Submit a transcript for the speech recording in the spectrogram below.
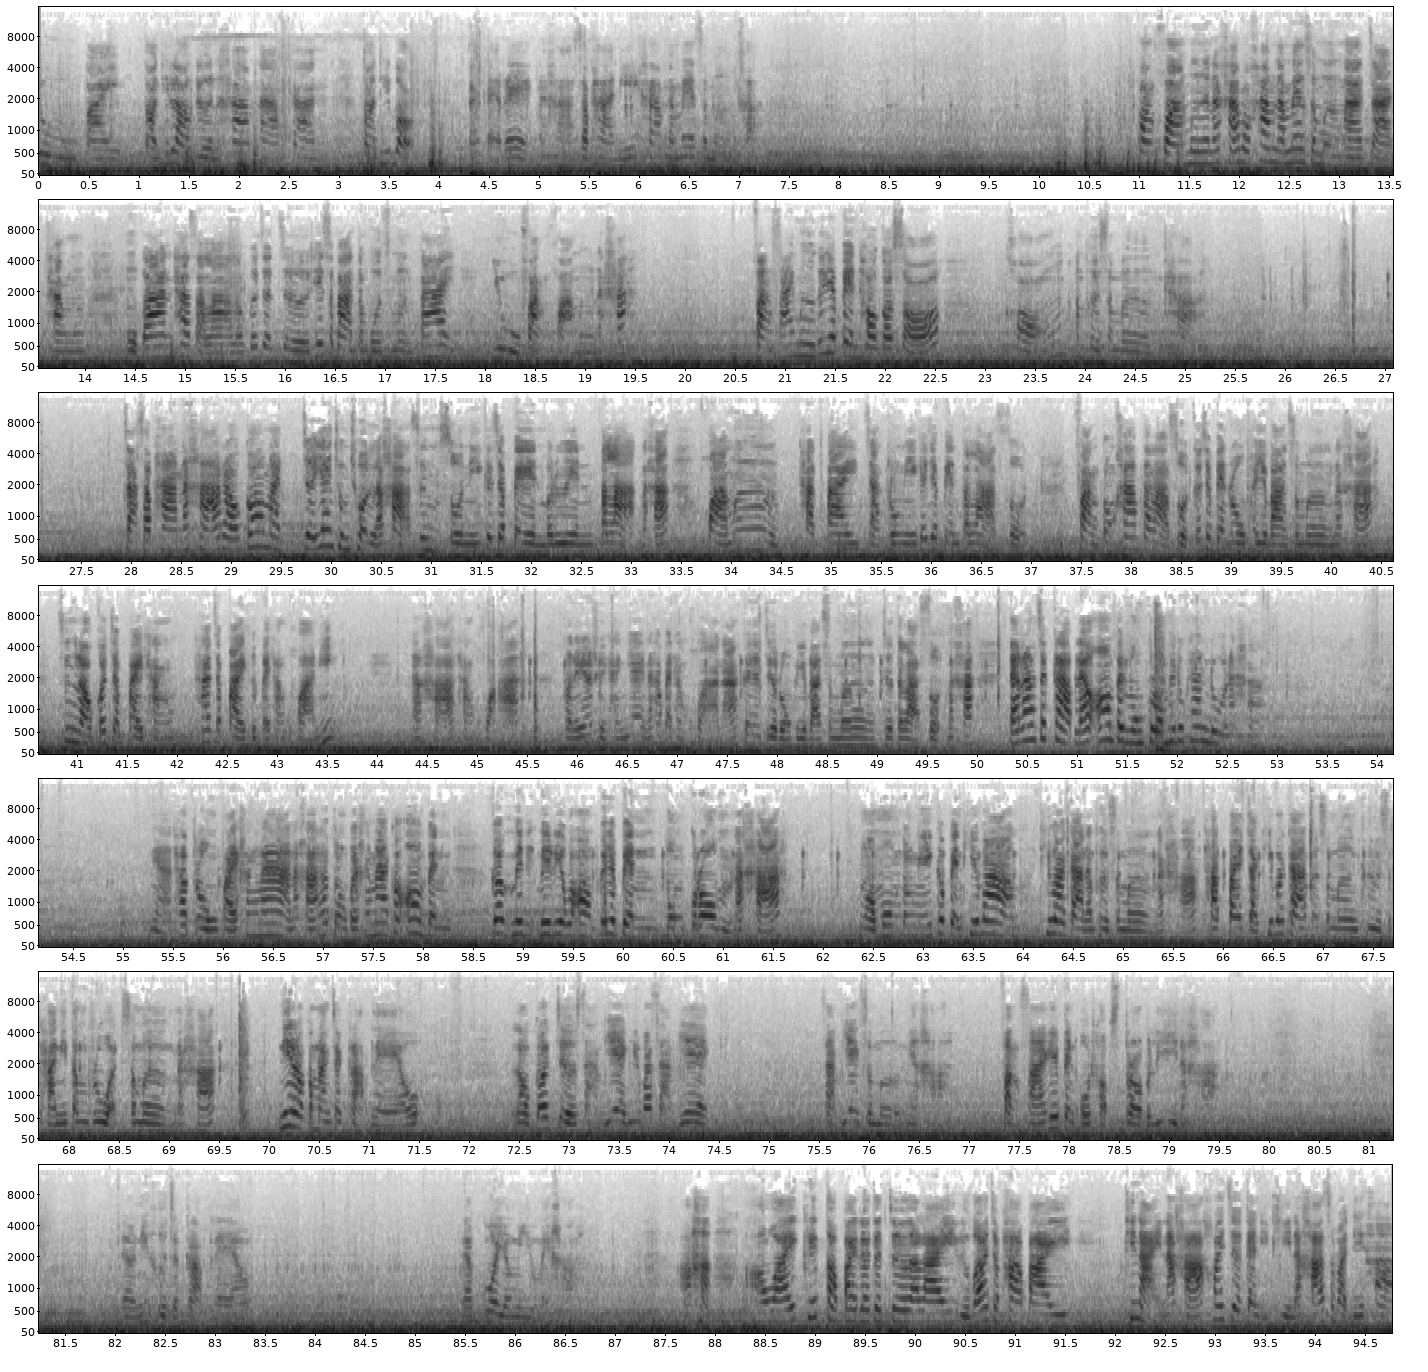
ดูไปตอนที่เราเดินข้ามน้ำกัน ตอนที่บอกตั้งแต่แรกนะคะสะพานนี้ข้ามน้ำแม่เสมิงค่ะฝั่งขวามือนะคะพอข้ามน้ำแม่เสมิงมาจากทางหมู่บ้านท่าสาราเราก็จะเจอเทศบาลตำบลเสมิงใต้อยู่ฝั่งขวามือนะคะ ฝั่งซ้ายมือก็จะเป็นทกสของอำเภอเสมิงค่ะ จากสะพานนะคะ เราก็มาเจอย่า นแล้วค่ะ ซึ่งโซนนี้ก็จะเป็นบริเวณตลาดนะคะ ขวามือถัดไปจากตรงนี้ก็จะเป็นตลาดสด ฝั่งตรงข้ามตลาดสดก็จะเป็นโรงพยาบาลเสมิงนะคะ ซึ่งเราก็จะไปทางถ้าจะไปคือไปทางขวานี้นะคะ ทางขวา ตอนนี้เราถึงทางแยกนะคะ ไปทางขวานะ ก็จะเจอโรงพยาบาลเสมิงเจอตลาดสดนะคะ แต่เราจะกลับแล้วอ้อมเป็นวงกลมให้ทุกท่านดูนะคะเนี่ยถ้าตรงไปข้างหน้านะคะ ถ้าตรงไปข้างหน้าก็อ้อมเป็น ก็ไม่ไม่เรียกว่าออมก็จะเป็นวงกลมนะคะ หัวมุมตรงนี้ก็เป็นที่ว่าที่ว่าการอำเภอเสมิงนะคะ ถัดไปจากที่ว่าการอำเภอเสมิงคือสถานีตำรวจเสมิงนะคะ นี่เรากำลังจะกลับแล้ว เราก็เจอสามแยกเรียกว่าสามแยกสามแยกเสมิงเนี่ยค่ะ ฝั่งซ้ายก็เป็นโอท็อปสตรอเบอรี่นะคะ แล้วนี่คือจะกลับแล้ว แล้วกล้วยยังมีอยู่ไหมคะอะเอาไว้ คลิปต่อไปเราจะเจออะไรหรือว่าจะพาไปที่ไหนนะคะ ค่อยเจอกันอีกทีนะคะ สวัสดีค่ะ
